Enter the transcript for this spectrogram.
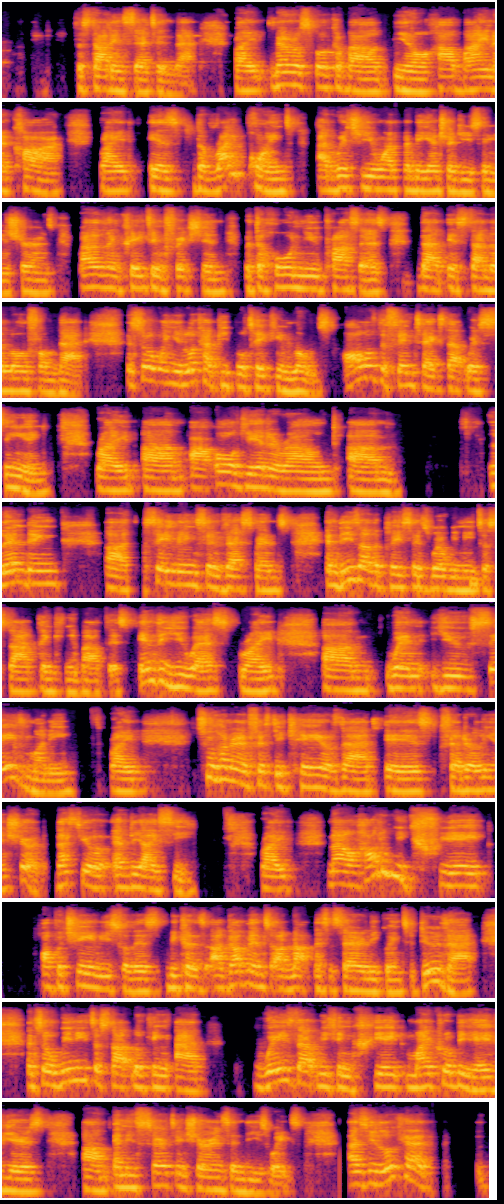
to start inserting that, right? Benro spoke about, you know, how buying a car, right, is the right point at which you want to be introducing insurance rather than creating friction with a whole new process that is standalone from that. And so when you look at people taking loans, all of the fintechs that we're seeing, right, um, are all geared around, um, lending, uh, savings, investments. And these are the places where we need to start thinking about this. In the US, right, um, when you save money, right, 250K of that is federally insured. That's your FDIC, right? Now, how do we create opportunities for this because our governments are not necessarily going to do that. And so we need to start looking at ways that we can create micro behaviors um, and insert insurance in these ways. As you look at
